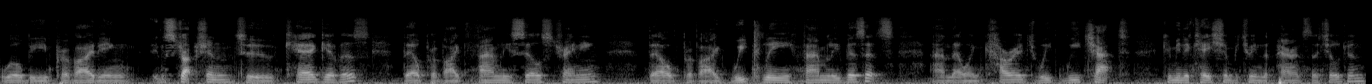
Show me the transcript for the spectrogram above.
will be providing instruction to caregivers. They'll provide family skills training. They'll provide weekly family visits and they'll encourage we- WeChat communication between the parents and the children.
